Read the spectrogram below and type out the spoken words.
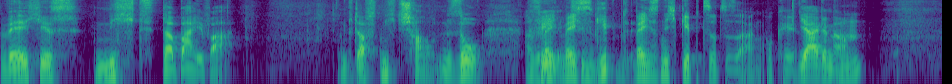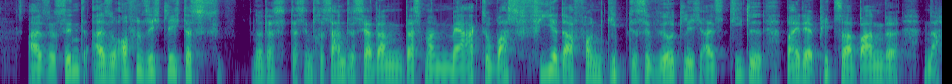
welches nicht dabei war. Und du darfst nicht schauen. So. Also Felix, welches, gibt, welches nicht gibt, sozusagen. Okay. Ja, genau. Mhm. Also es sind also offensichtlich, das, ne, das, das Interessante ist ja dann, dass man merkt, so was vier davon gibt es wirklich als Titel bei der Pizzabande. Na,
